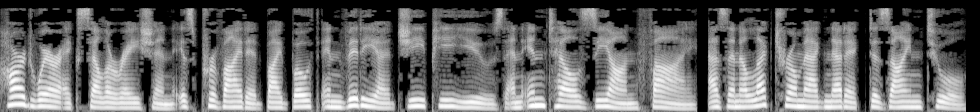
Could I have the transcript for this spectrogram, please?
Hardware acceleration is provided by both NVIDIA GPUs and Intel Xeon Phi. As an electromagnetic design tool,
